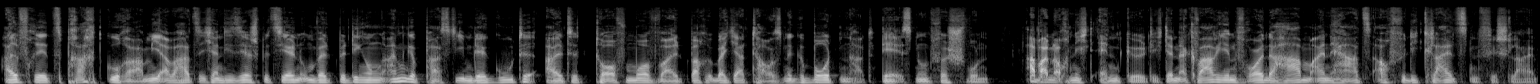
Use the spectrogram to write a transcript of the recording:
Alfreds Prachtgurami aber hat sich an die sehr speziellen Umweltbedingungen angepasst, die ihm der gute alte Torfmoor Waldbach über Jahrtausende geboten hat. Der ist nun verschwunden aber noch nicht endgültig, denn Aquarienfreunde haben ein Herz auch für die kleinsten Fischlein.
